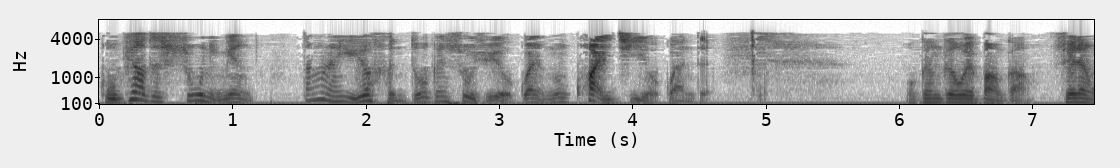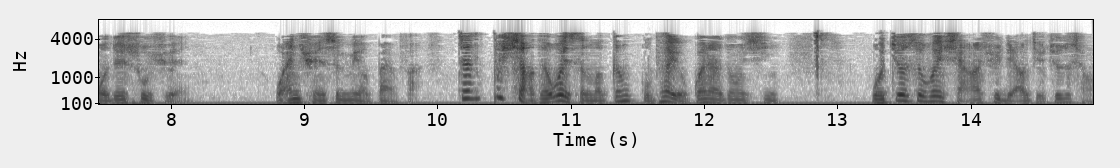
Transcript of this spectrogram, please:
股票的书里面当然也有很多跟数学有关、跟会计有关的。我跟各位报告，虽然我对数学完全是没有办法，但是不晓得为什么跟股票有关的东西，我就是会想要去了解，就是想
